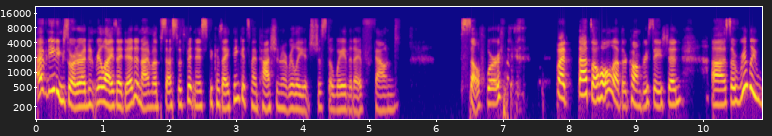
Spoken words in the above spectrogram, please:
I have an eating disorder. I didn't realize I did. And I'm obsessed with fitness because I think it's my passion, but really it's just a way that I've found self-worth but that's a whole other conversation. Uh, so really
